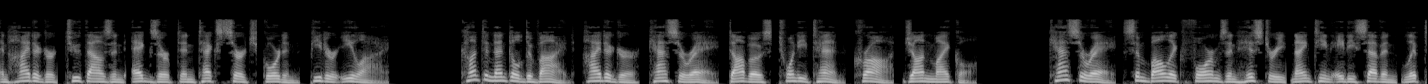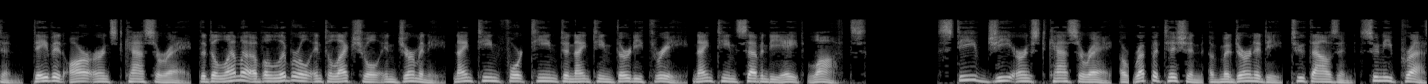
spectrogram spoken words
and Heidegger 2000 excerpt and text search Gordon, Peter Eli. Continental Divide, Heidegger, Cassirer, Davos 2010 Craw, John Michael. Cassirer, Symbolic Forms and History 1987 Lipton, David R. Ernst Cassirer, The Dilemma of a Liberal Intellectual in Germany, 1914–1933 1978 Lofts. Steve G. Ernst Cassirer, A Repetition of Modernity 2000 SUNY Press,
